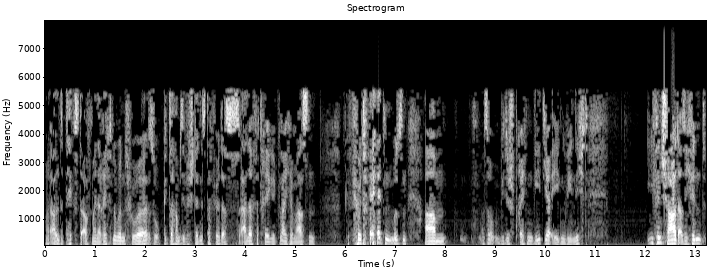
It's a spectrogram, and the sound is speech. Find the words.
alte Texte auf meine Rechnungen für so, bitte haben Sie Verständnis dafür, dass alle Verträge gleichermaßen geführt werden müssen. Ähm, also widersprechen geht ja irgendwie nicht. Ich finde es schade, also ich finde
